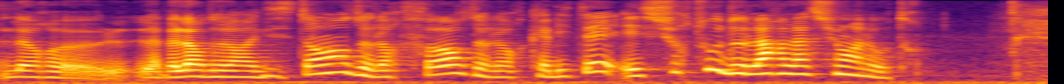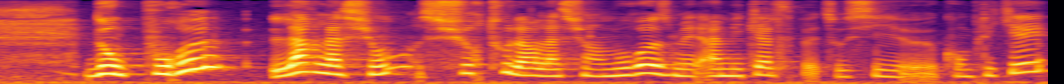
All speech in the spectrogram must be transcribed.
leur, euh, la valeur de leur existence, de leur force, de leur qualité, et surtout de la relation à l'autre. Donc pour eux, la relation, surtout la relation amoureuse, mais amicale, ça peut être aussi euh, compliqué,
